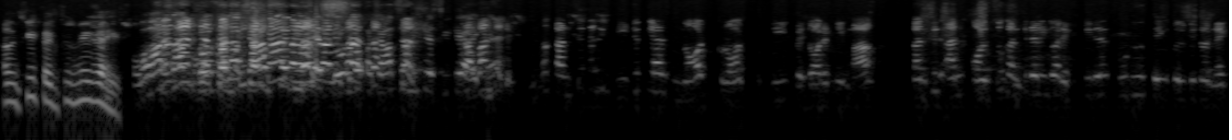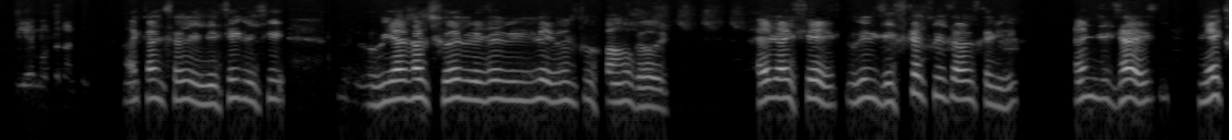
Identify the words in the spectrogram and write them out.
स्थिती आमची कंटिन्यू राहील सीटें आई हैं considering BJP has not crossed the majority mark, consider and also considering your experience, who do you think will be the next PM of the country? I can't say anything. You see, we are not sure whether we will be able to form government. As I said, we'll discuss with our colleagues and decide next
